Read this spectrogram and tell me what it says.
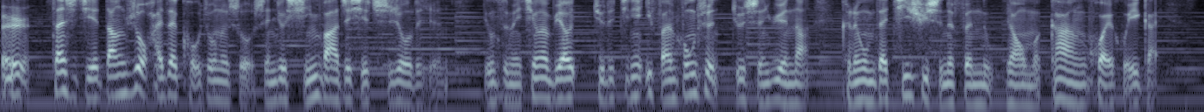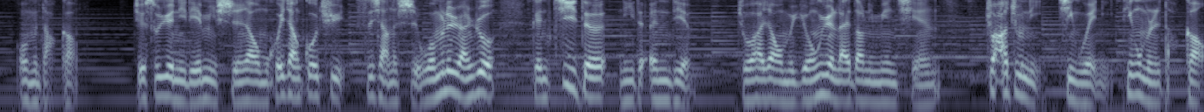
而三十节，当肉还在口中的时候，神就刑罚这些吃肉的人。弟兄姊妹，千万不要觉得今天一帆风顺就是神悦纳，可能我们在积蓄神的愤怒，让我们赶快悔改。我们祷告，耶稣，愿你怜悯世人，让我们回想过去思想的事，我们的软弱，跟记得你的恩典。主啊，让我们永远来到你面前，抓住你，敬畏你，听我们的祷告，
